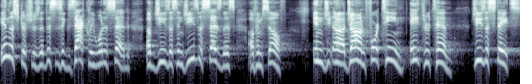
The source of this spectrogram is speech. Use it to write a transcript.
in the scriptures that this is exactly what is said of Jesus. And Jesus says this of himself. In uh, John 14, 8 through 10, Jesus states,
